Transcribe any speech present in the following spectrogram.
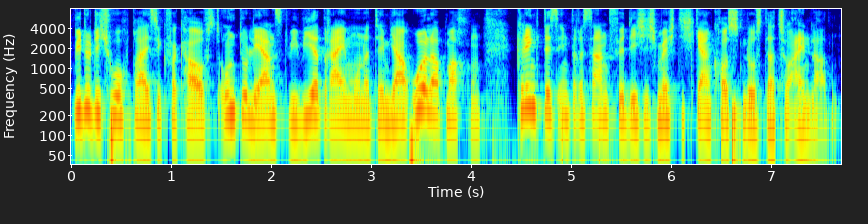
wie du dich hochpreisig verkaufst und du lernst, wie wir drei Monate im Jahr Urlaub machen. Klingt es interessant für dich? Ich möchte dich gern kostenlos dazu einladen.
